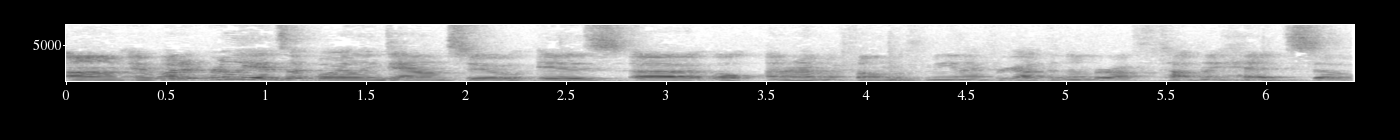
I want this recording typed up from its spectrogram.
Um, and what it really ends up boiling down to is, uh, well, I don't have my phone with me and I forgot the number off the top of my head, so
